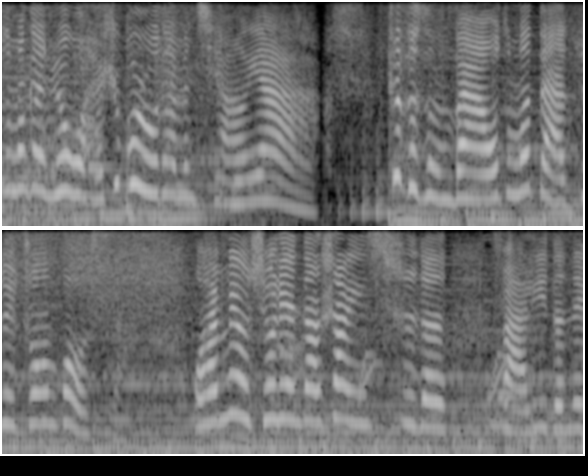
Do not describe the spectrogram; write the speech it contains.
怎么感觉我还是不如他们强呀？这可怎么办？我怎么打最终 BOSS 啊？我还没有修炼到上一世的法力的那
